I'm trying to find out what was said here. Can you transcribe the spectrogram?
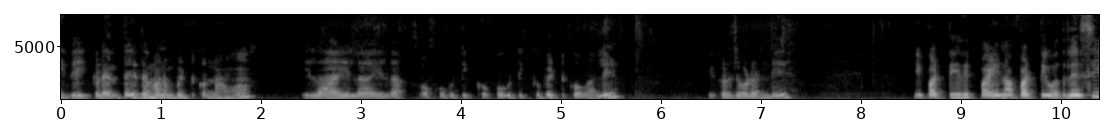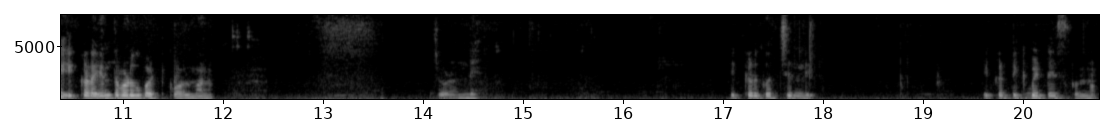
ఇది ఇక్కడ ఎంత అయితే మనం పెట్టుకున్నామో ఇలా ఇలా ఇలా ఒక్కొక్క టిక్ ఒక్కొక్క టిక్ పెట్టుకోవాలి. ఇక్కడ చూడండి. ఈ పట్టి ఇది పైన పట్టి వదిలేసి ఇక్కడ ఎంత పొడుగు పట్టుకోవాలి మనం. చూడండి. ఇక్కడికి వచ్చింది ఇక్కడ టిక్ పెట్టేసుకున్నాం.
